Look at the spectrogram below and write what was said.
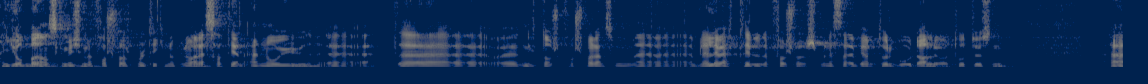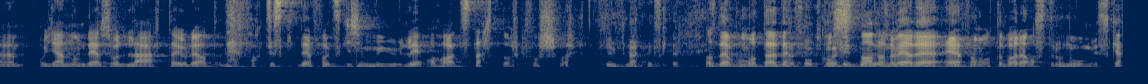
jeg jobba ganske mye med forsvarspolitikk noen år. Jeg satt i en NOU, eh, et, et, et eh, nytt norsk forsvar, den som eh, ble levert til forsvarsminister Bjørn Tore Godal i år 2000. Um, og Gjennom det så lærte jeg jo det at det er faktisk, det er faktisk ikke mulig å ha et sterkt norsk forsvar uten altså det er på en måte, det, Kostnadene ved det er på en måte bare astronomiske.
